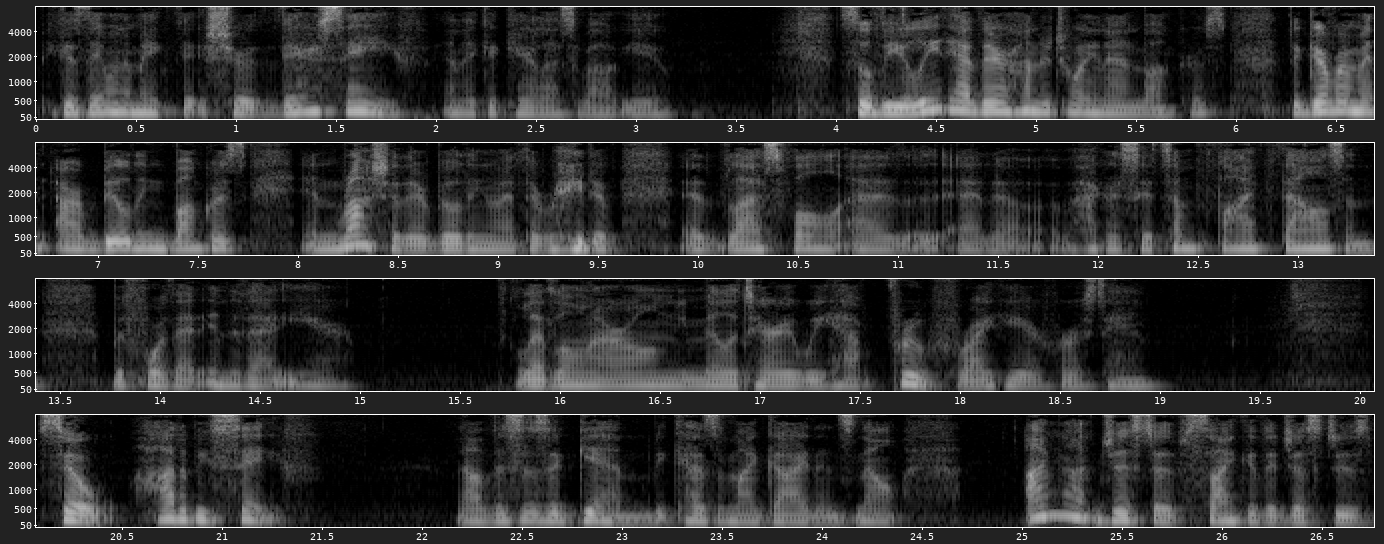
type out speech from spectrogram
because they want to make sure they're safe and they could care less about you. So the elite have their 129 bunkers. The government are building bunkers in Russia. They're building them at the rate of uh, last fall at, at uh, how can I say it, some 5,000 before that end of that year. Let alone our own military, we have proof right here firsthand. So how to be safe? Now this is again because of my guidance. Now I'm not just a psychic that just does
